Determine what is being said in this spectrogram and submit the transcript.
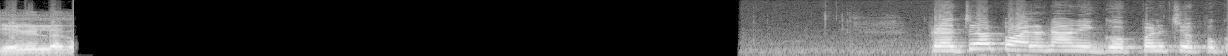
జైళ్ళకు ప్రజాపాలనాన్ని అని గొప్పలు చెప్పుకుంటూ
